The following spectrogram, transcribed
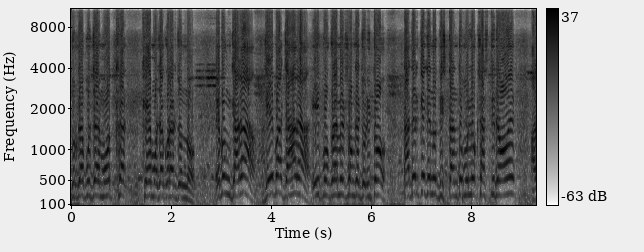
দুর্গা পূজায় মদ খেয়ে মজা করার জন্য। এবং যারা যে বা যাহারা এই প্রোগ্রামের সঙ্গে জড়িত, তাদেরকে যেন দৃষ্টান্তমূলক শাস্তি দেওয়া হয়। আর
